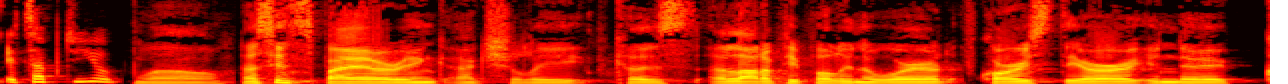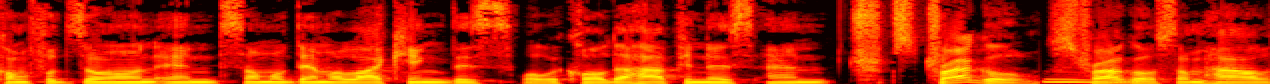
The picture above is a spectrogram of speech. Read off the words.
it's up to you. Wow. That's inspiring actually because a lot of people in the world, of course, they are in the comfort zone and some of them are lacking this what we call the happiness and tr- struggle, mm. struggle somehow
